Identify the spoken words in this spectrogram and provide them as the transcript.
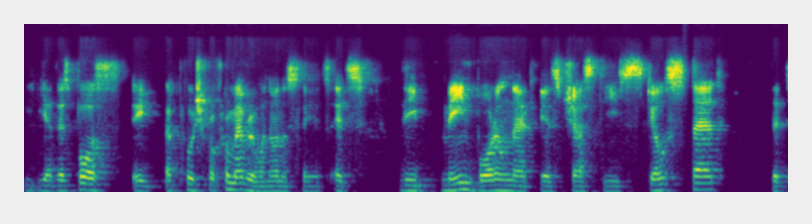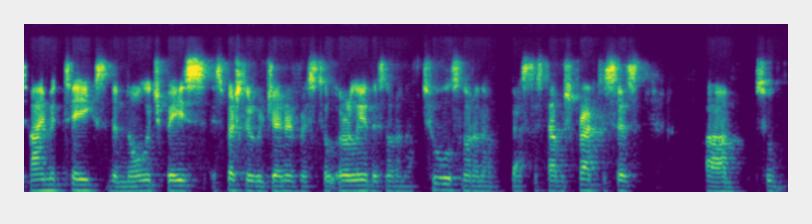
yeah, there's both a, a push for, from everyone. Honestly, it's it's the main bottleneck is just the skill set, the time it takes, the knowledge base, especially regenerative is still early. There's not enough tools, not enough best established practices. Um, so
